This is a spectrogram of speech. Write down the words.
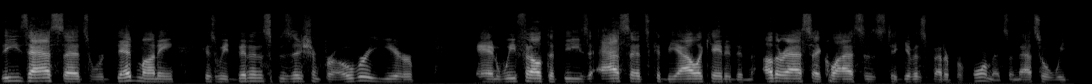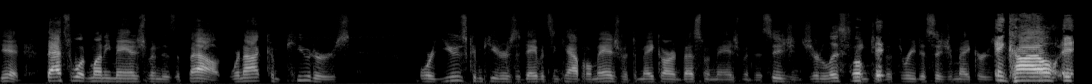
these assets were dead money because we'd been in this position for over a year and we felt that these assets could be allocated in other asset classes to give us better performance and that's what we did that's what money management is about we're not computers or use computers at Davidson Capital Management to make our investment management decisions. You're listening well, to it, the three decision makers. And Kyle, it,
